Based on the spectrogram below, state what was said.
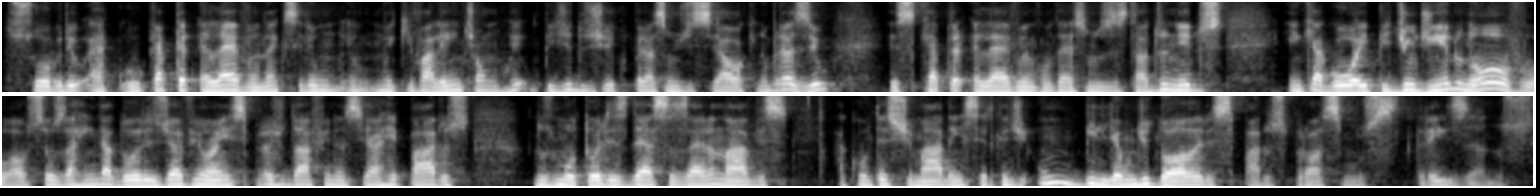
sobre o, é, Chapter 11, né, que seria um, um equivalente a um, pedido de recuperação judicial aqui no Brasil. Esse Chapter 11 acontece nos Estados Unidos, em que a Gol aí pediu dinheiro novo aos seus arrendadores de aviões para ajudar a financiar reparos nos motores dessas aeronaves, a conta estimada em cerca de um bilhão de dólares para os próximos três anos.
